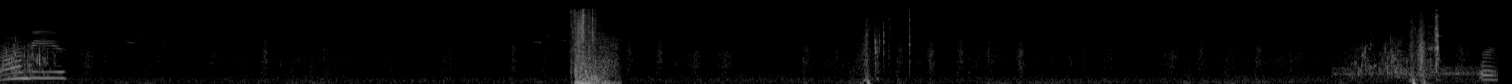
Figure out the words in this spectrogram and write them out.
zombie. For-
